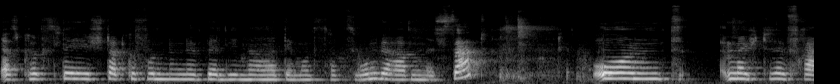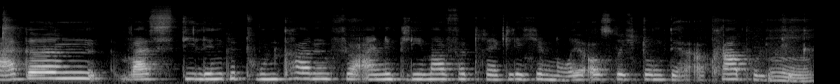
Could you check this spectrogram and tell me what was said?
erst kürzlich stattgefundene Berliner Demonstration. Wir haben es satt und möchte fragen, was die Linke tun kann für eine klimaverträgliche Neuausrichtung der Agrarpolitik. Hm.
